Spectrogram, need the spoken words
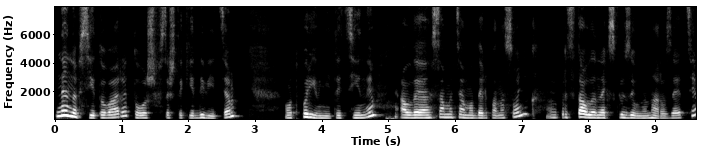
Не на всі товари, тож все ж таки дивіться, от порівнюйте ціни. Але саме ця модель Panasonic е, представлена ексклюзивно на розетці.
